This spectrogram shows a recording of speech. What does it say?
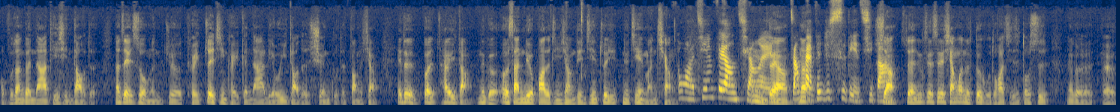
我不断跟大家提醒到的。那这也是我们觉得可以最近可以跟大家留意到的选股的方向。哎，对，不，还有一档那个二三六八的金项店，今天最近那今天也蛮强。哇，今天非常强哎、嗯对啊涨百分之四点七八，是啊，对，这些相关的个股的话，其实都是那个呃，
